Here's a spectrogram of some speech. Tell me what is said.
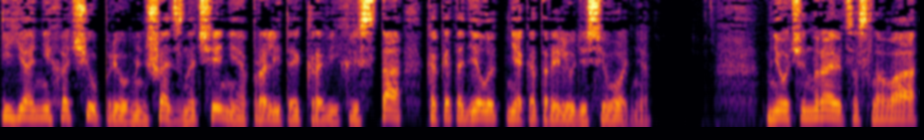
и я не хочу преуменьшать значение пролитой крови Христа, как это делают некоторые люди сегодня. Мне очень нравятся слова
